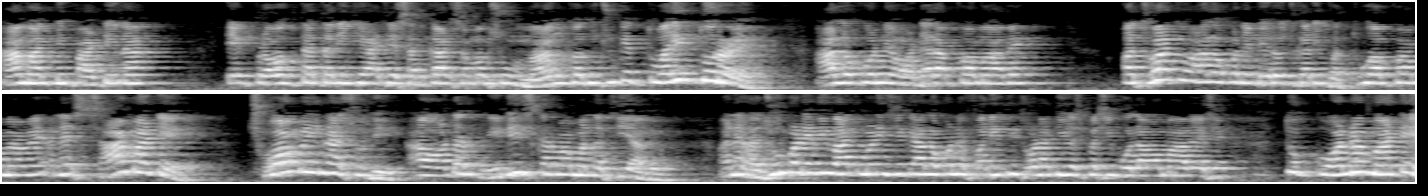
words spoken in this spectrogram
આમ આદમી પાર્ટીના એક પ્રવક્તા તરીકે આજે સરકાર સમક્ષ હું માંગ કરું છું કે ત્વરિત ધોરણે આ લોકોને ઓર્ડર આપવામાં આવે અથવા તો આ લોકોને બેરોજગારી ભથ્થું આપવામાં આવે અને શા માટે છ મહિના સુધી આ ઓર્ડર રિલીઝ કરવામાં નથી આવ્યો? અને હજુ પણ એવી વાત મળી છે કે આ લોકોને ફરીથી થોડા દિવસ પછી બોલાવવામાં આવે છે. તો કોના માટે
